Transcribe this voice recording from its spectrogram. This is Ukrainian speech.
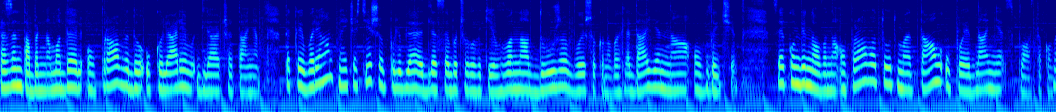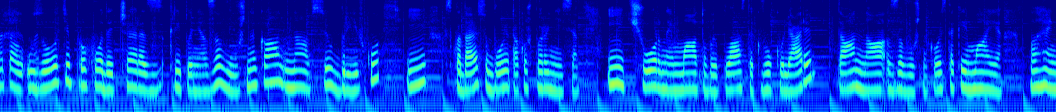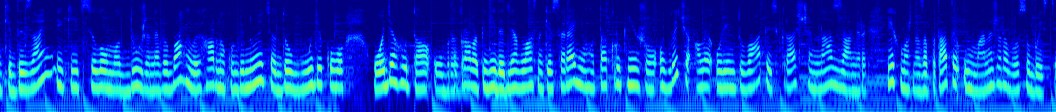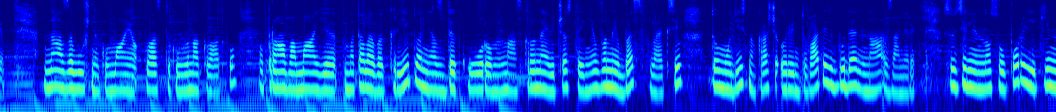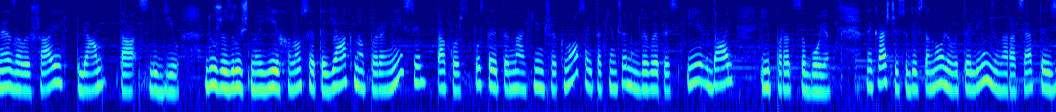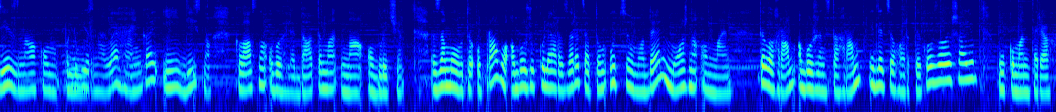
презентабельна модель оправи до окулярів для читання. Такий варіант найчастіше полюбляють для себе чоловіків. Вона дуже вишукано виглядає на обличчі. Це комбінована оправа. Тут метал у поєднанні з пластиком. Метал у золоті проходить через кріплення завушника на всю брівку і складає собою також перенісся. І чорний матовий пластик в окулярі та на завушнику. Ось такий має легенький дизайн, який в цілому дуже невибагливий, гарно комбінується до будь-якого одягу та образу. Оправа підійде для власників середнього та крупнішого обличчя, але орієнтуватись краще на заміри. Їх можна запитати у менеджера в особисті. На завушнику має пластикову накладку. Оправа має металеве кріплення з декором на скроневій частині. Вони без флексів, тому дійсно краще орієнтуватись буде на заміри. Суцільні носоупори, які не залишають плям та слідів. Дуже зручно їх носити як на перенісі, також спустити на кінчик носа і таким чином дивитись і вдаль, і перед собою. Найкраще сюди встановлювати лінзи на рецепти зі знаком плюс. Вірно, легенька і дійсно класно виглядатиме на обличчі. Замовити оправу або ж окуляри за рецептом у цю модель можна онлайн, телеграм або ж інстаграм. І для цього артикул залишаю у коментарях.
